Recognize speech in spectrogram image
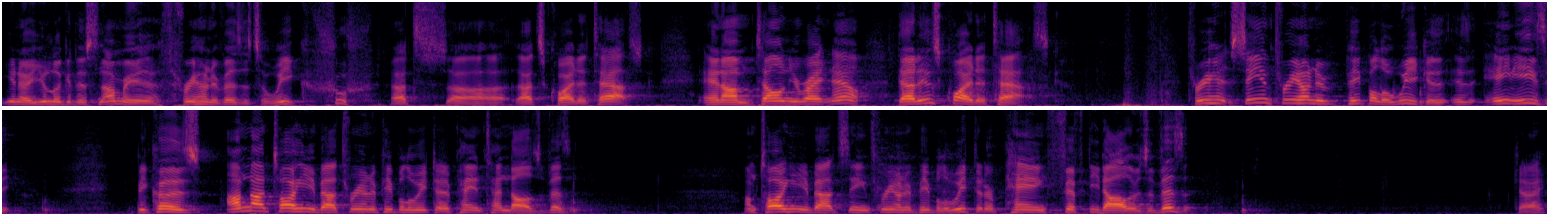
you know, you look at this number, 300 visits a week. Whew, that's, uh, that's quite a task. And I'm telling you right now, that is quite a task. Three, seeing 300 people a week is, is, ain't easy because I'm not talking about 300 people a week that are paying $10 a visit. I'm talking about seeing 300 people a week that are paying $50 a visit. Okay?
